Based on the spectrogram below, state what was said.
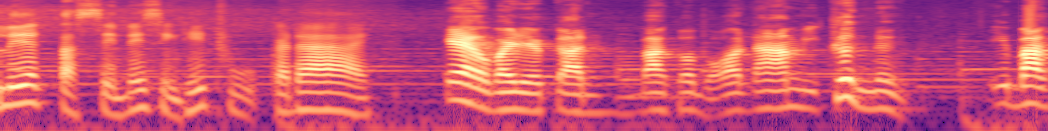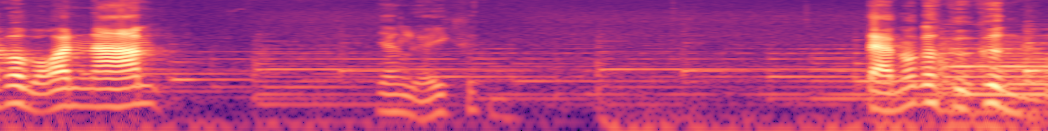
เลือกตัดสินในสิ่งที่ถูกก็ได้ แก้วใบเดียวกัน บางคนบอกว่าน้ำมีครึ่งหนึ่ง อีกบางคนบอกว่าน้ำยังเหลืออีกครึ่งหนึ่งแต่มันก็คือครึ่งหนึ่ง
